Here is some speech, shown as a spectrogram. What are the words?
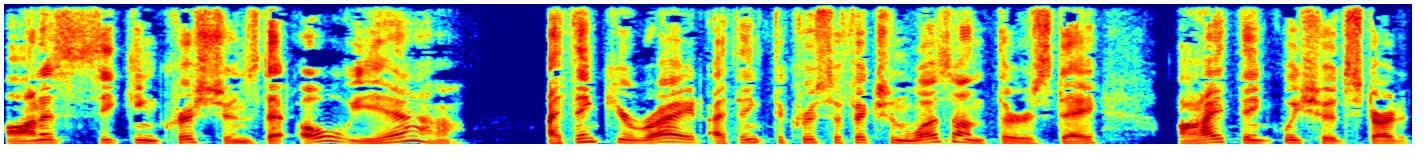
honest seeking Christians that, oh, yeah, I think you're right. I think the crucifixion was on Thursday. I think we should start,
